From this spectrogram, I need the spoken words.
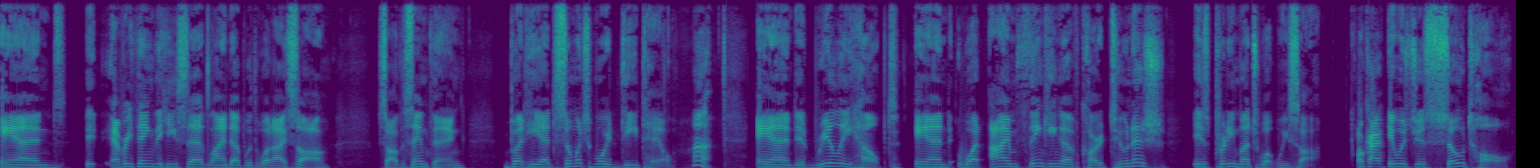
and it, everything that he said lined up with what I saw. Saw the same thing, but he had so much more detail. Huh. And it really helped. And what I'm thinking of cartoonish is pretty much what we saw. Okay. It was just so tall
